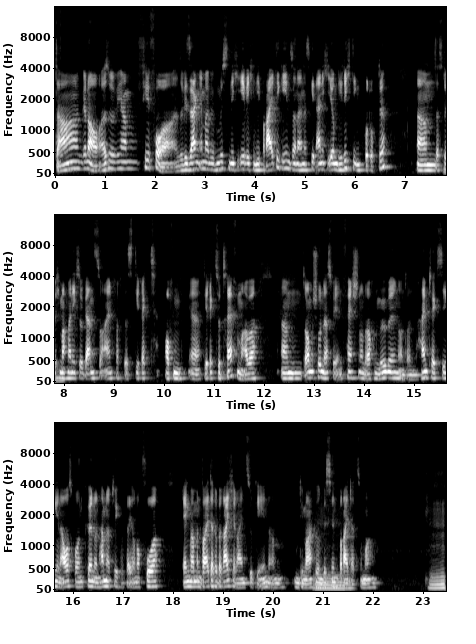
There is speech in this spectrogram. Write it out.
Da, genau. Also wir haben viel vor. Also wir sagen immer, wir müssen nicht ewig in die Breite gehen, sondern es geht eigentlich eher um die richtigen Produkte. Ähm, das durch macht man nicht so ganz so einfach, das direkt offen, äh, direkt zu treffen. Aber ähm, glauben schon, dass wir in Fashion und auch in Möbeln und in Heimtextilien ausbauen können und haben natürlich vielleicht auch noch vor, irgendwann mal in weitere Bereiche reinzugehen, ähm, um die Marke so ein bisschen breiter zu machen. Mhm.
